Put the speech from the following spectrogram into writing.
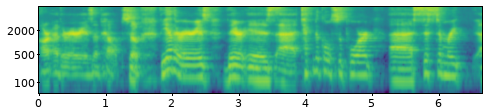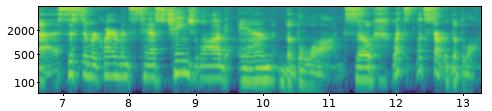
are other areas of help. So the other areas there is uh, technical support, uh, system re- uh, system requirements test, change log, and the blog. So let's let's start with the blog.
